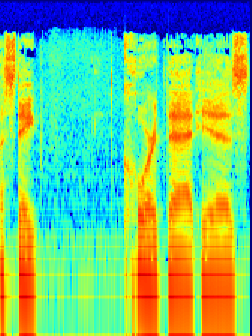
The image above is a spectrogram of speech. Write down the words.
a state court that is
